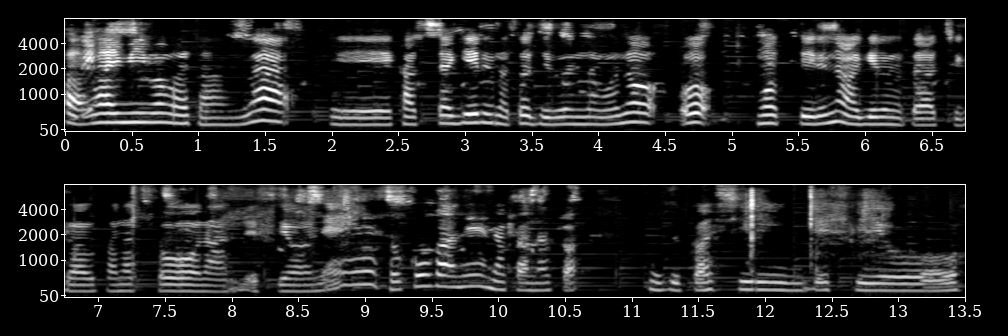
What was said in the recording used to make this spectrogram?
さあ、マイミーママさんが、えー、買ってあげるのと自分のものを持っているのをあげるのとは違うかな。そうなんですよね。そこがね、なかなか難しいんですよ。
